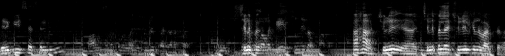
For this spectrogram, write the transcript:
దేనికి యూస్ చేస్తారండి చిన్నపిల్లలకి సున్నీలు అన్నమాట ఆహా చున్నీ చిన్నపిల్లలకి చున్నీల కింద వాడతారు.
